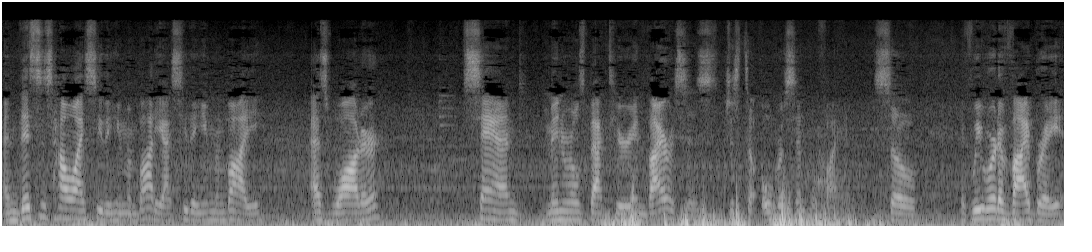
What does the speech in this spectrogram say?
And this is how I see the human body. I see the human body as water, sand, minerals, bacteria, and viruses, just to oversimplify it. So if we were to vibrate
